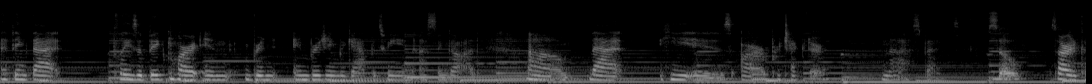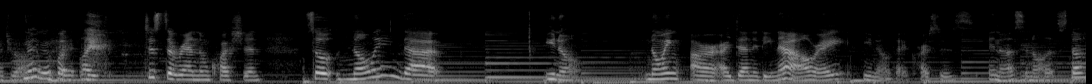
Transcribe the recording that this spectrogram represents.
I think that plays a big part in in bridging the gap between us and God. Um, that He is our protector in that aspect. So sorry to cut you off. No, but like just a random question. So knowing that you know, knowing our identity now, right? You know that Christ is in us and all that stuff,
